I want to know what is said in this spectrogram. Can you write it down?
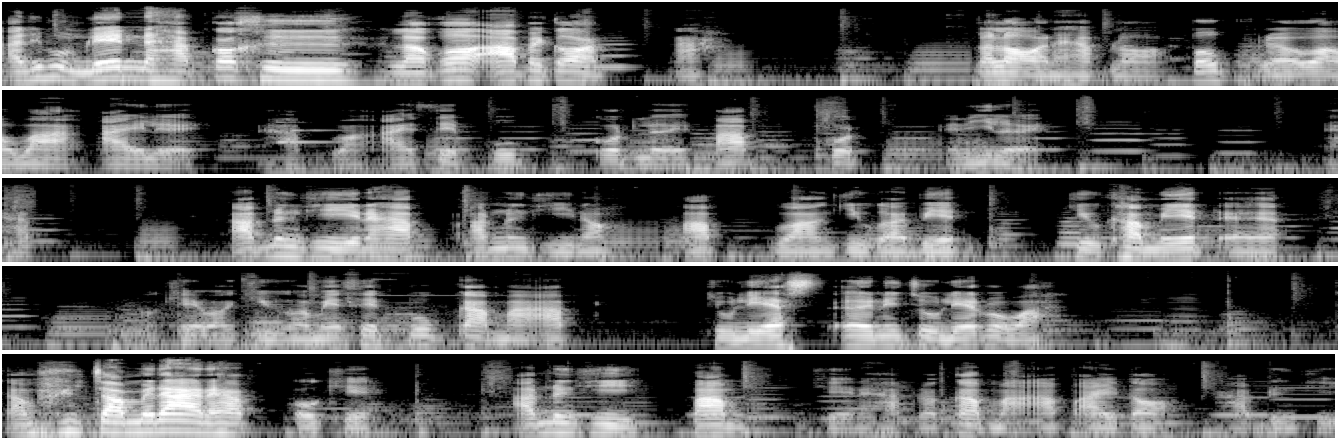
อันที่ผมเล่นนะครับก็คือเราก็อัพไปก่อนนะก็รอนะครับรอปุ๊บแล้ววางไอเลยนะครับวางไอเสร็จปุ๊บกดเลยปั๊บกดอันนี้เลยนะครับอัพหนึ่งทีนะครับอัพหนึ่งทีเนาะอัพวางกิวกาเบสกิวคาเมสเออโอเควางกิวคาเมสเสร็จปุ๊บกลับมาอัพ จูเลียสเออนี่จูเลียสป่าวะจำจำไม่ได้นะครับ โอเค อัพหนึ่งที ปั๊มโอเคนะครับ แล้วกลับมาอัพไอต่อนะครับหนึ่งที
